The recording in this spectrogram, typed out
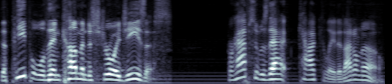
the people will then come and destroy Jesus. Perhaps it was that calculated. I don't know.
